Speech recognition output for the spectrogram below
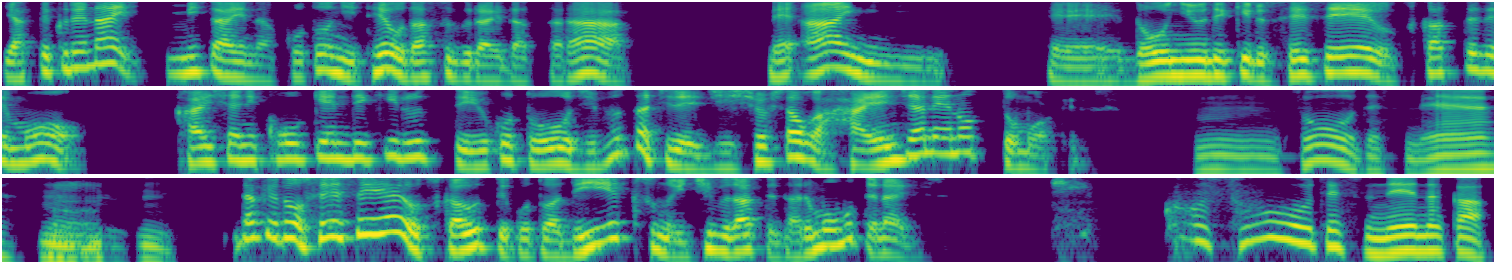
やってくれないみたいなことに手を出すぐらいだったら、ね、安易に、えー導入できる生成 AI を使ってでも、会社に貢献できるっていうことを自分たちで実証した方が早いんじゃねえのって思うわけですよ。うん、そうですね。うんうんうん。だけど、生成 AI を使うってことは DX の一部だって誰も思ってないです結構そうですね。なんか、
